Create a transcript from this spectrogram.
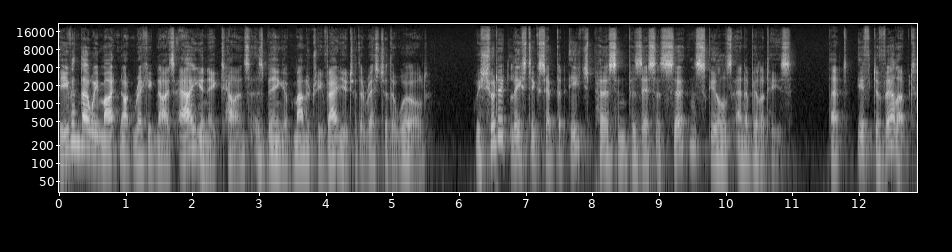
Even though we might not recognise our unique talents as being of monetary value to the rest of the world, we should at least accept that each person possesses certain skills and abilities that, if developed,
